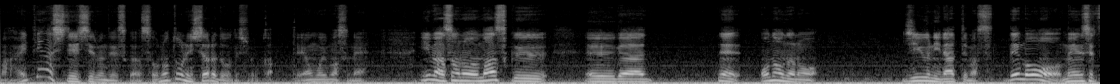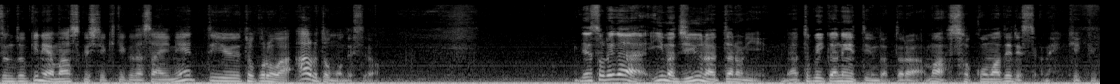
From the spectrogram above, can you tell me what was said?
まあ、相手が指定してるんですからその通りにしたらどうでしょうかって思いますね今そのマスクがね、おのおのの自由になってます。でも、面接の時にはマスクしてきてくださいねっていうところはあると思うんですよ。で、それが今自由になったのに納得いかねえって言うんだったら、まあそこまでですよね、結局。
